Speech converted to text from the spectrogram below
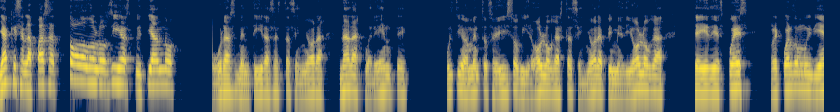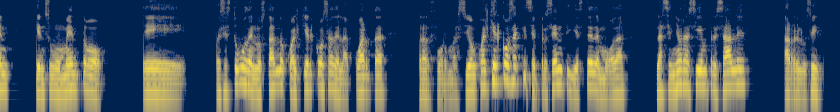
ya que se la pasa todos los días tuiteando puras mentiras esta señora, nada coherente. Últimamente se hizo viróloga esta señora, epimedióloga. después recuerdo muy bien que en su momento eh, pues estuvo denostando cualquier cosa de la cuarta transformación, cualquier cosa que se presente y esté de moda, la señora siempre sale a relucir.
